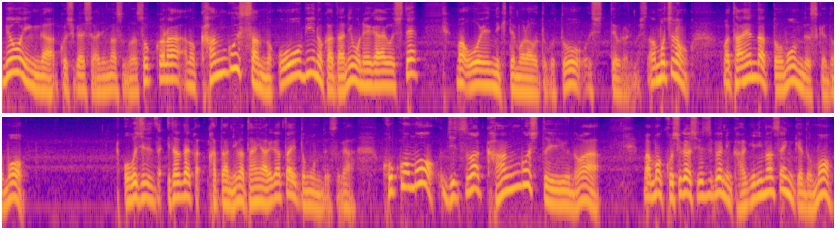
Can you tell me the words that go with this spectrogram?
病院が越谷市ありますのでそこからあの看護師さんの OB の方にお願いをして、まあ、応援に来てもらうということを知っておられましたもちろん、まあ、大変だと思うんですけども応じていただいた方には大変ありがたいと思うんですがここも実は看護師というのは、まあ、まあ越谷市立病院に限りませんけども、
